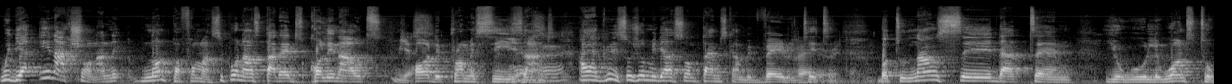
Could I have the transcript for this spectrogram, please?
with their inaction and non-performance, people now started calling out Yes. all the promises. And I agree, social media sometimes can be very irritating. irritating. But to now say that um, you will want to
